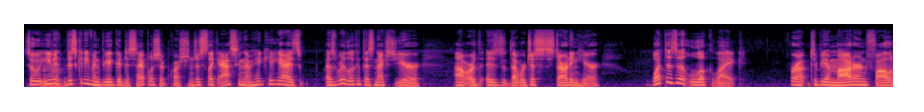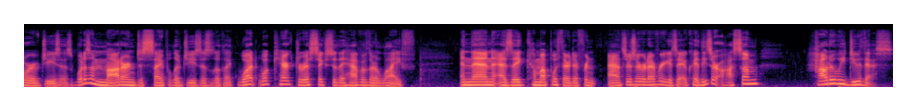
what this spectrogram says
So mm-hmm. even this could even be a good discipleship question, just like asking them, "Hey, hey guys, as we look at this next year, um, or is that we're just starting here, what does it look like for to be a modern follower of Jesus? What does a modern disciple of Jesus look like? What what characteristics do they have of their life?" And then as they come up with their different answers or whatever, you can say, "Okay, these are awesome. How do we do this?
